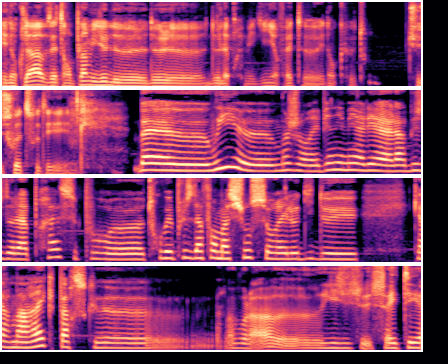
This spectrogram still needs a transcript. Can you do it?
Et donc là, vous êtes en plein milieu de, de, de l'après-midi, en fait, euh, et donc euh, tu souhaites souhaiter. Bah euh, oui, euh, moi j'aurais bien aimé aller à l'Argus de la presse pour euh, trouver plus d'informations sur Elodie de Karmarek parce que bah, voilà, il- ça a été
